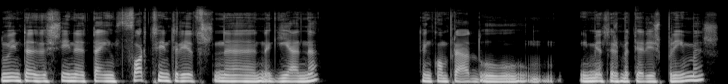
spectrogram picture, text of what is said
No entanto, a China tem fortes interesses na, na Guiana, tem comprado imensas matérias-primas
